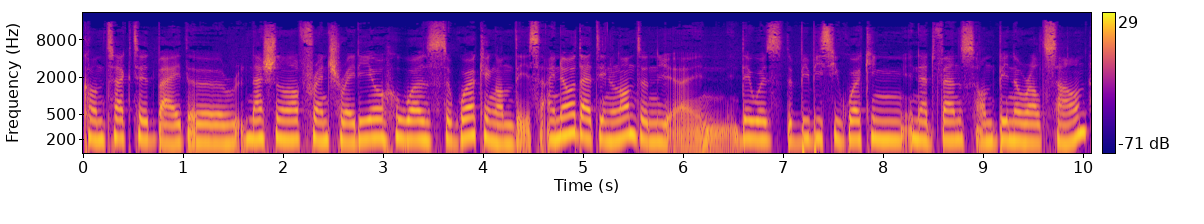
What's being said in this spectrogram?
contacted by the national French radio who was working on this. I know that in London. Uh, there was the BBC working in advance on binaural sound,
